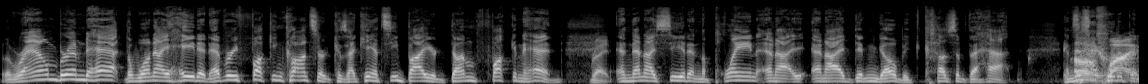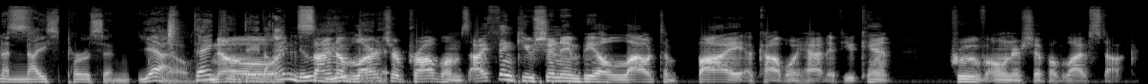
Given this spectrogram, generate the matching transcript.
The round brimmed hat, the one I hate at every fucking concert because I can't see by your dumb fucking head. Right. And then I see it in the plane and I and I didn't go because of the hat. And this Oh, could have been a nice person. Yeah. No. Thank no, you, Dave. I knew sign of larger problems. I think you shouldn't even be allowed to buy a cowboy hat if you can't prove ownership of livestock.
